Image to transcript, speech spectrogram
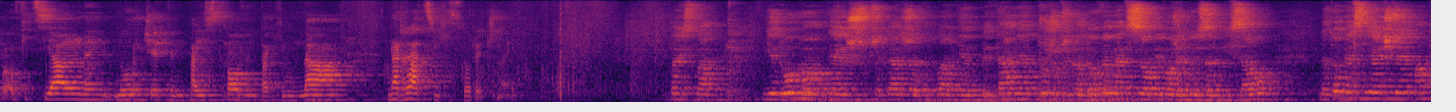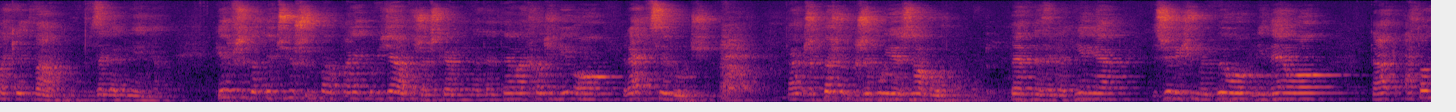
w oficjalnym nurcie, tym państwowym, takim na narracji historycznej. Państwa, niedługo ja już przekażę dokładnie pytania, proszę przygotowywać sobie, może ktoś zapisał. Natomiast ja jeszcze mam takie dwa zagadnienia. Pierwszy dotyczy, już Pani powiedziała troszeczkę na ten temat, chodzi mi o reakcję ludzi. Tak, że ktoś odgrzebuje znowu pewne zagadnienia, żyliśmy, było, minęło, tak, a to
